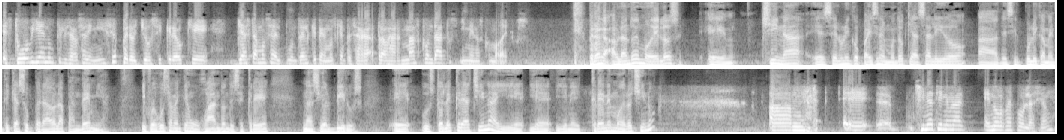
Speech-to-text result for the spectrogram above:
estuvo bien utilizados al inicio, pero yo sí creo que ya estamos en el punto en el que tenemos que empezar a trabajar más con datos y menos con modelos. Pero venga, hablando de modelos, eh, China es el único país en el mundo que ha salido a decir públicamente que ha superado la pandemia y fue justamente en Wuhan donde se cree nació el virus. Eh, ¿Usted le cree a China y, y, y cree en el modelo chino? Um, eh, China tiene una enorme población.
